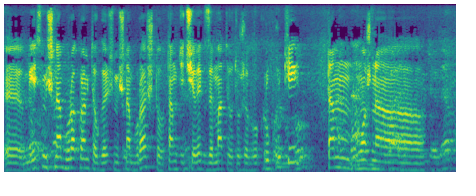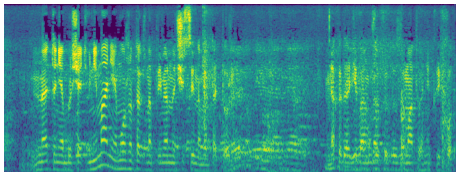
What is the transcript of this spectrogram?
э, есть Мишна Бура, кроме того, говоришь Мишна Бура, что там, где человек заматывает уже вокруг руки, там можно на это не обращать внимания, можно также, например, на часы намотать тоже. Да, когда одеваем уже это заматывание крихот.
